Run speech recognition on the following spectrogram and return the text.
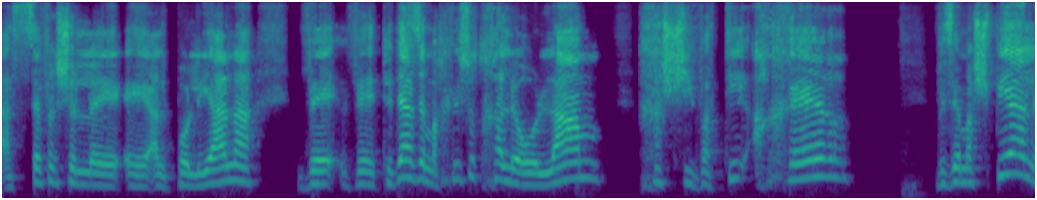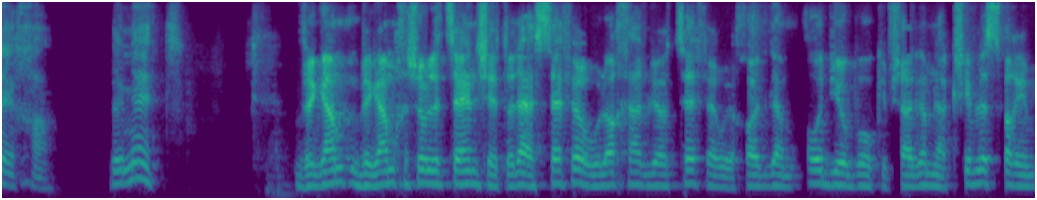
הספר של אה, אה, על פוליאנה, ואתה יודע, זה מכניס אותך לעולם חשיבתי אחר, וזה משפיע עליך, באמת. וגם, וגם חשוב לציין שאתה יודע, ספר הוא לא חייב להיות ספר, הוא יכול להיות גם אודיובוק, אפשר גם להקשיב לספרים,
